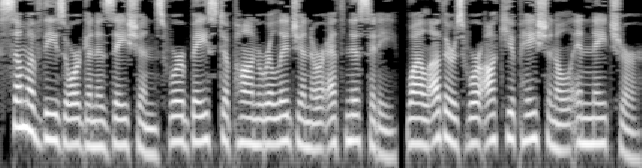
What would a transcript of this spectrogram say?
Some of these organizations were based upon religion or ethnicity, while others were occupational in nature.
